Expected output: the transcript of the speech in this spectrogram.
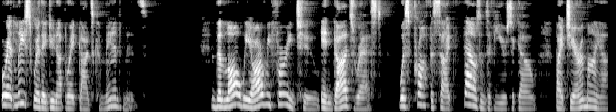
or at least where they do not break God's commandments. The law we are referring to in God's rest was prophesied thousands of years ago by Jeremiah,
